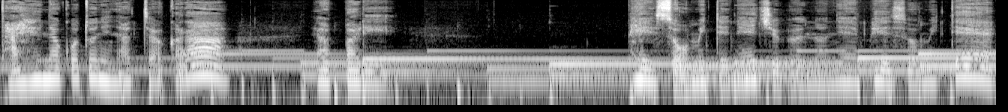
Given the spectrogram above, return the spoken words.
大変なことになっちゃうからやっぱりペースを見てね自分のねペースを見て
